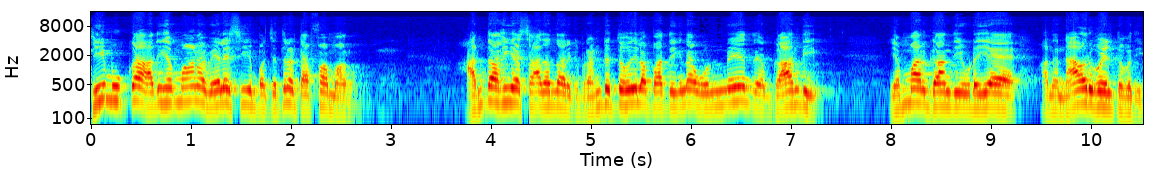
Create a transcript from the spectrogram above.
திமுக அதிகமான வேலை செய்யும் பட்சத்தில் டஃப்பாக மாறும். அந்த வகையாக சாதம் தான் இருக்குது ரெண்டு தொகுதியில் பார்த்தீங்கன்னா ஒன்று இந்த காந்தி எம்ஆர் காந்தியுடைய அந்த நாகர்கோயில் தொகுதி.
